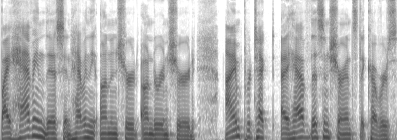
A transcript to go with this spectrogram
by having this and having the uninsured, underinsured, I'm protect. I have this insurance that covers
